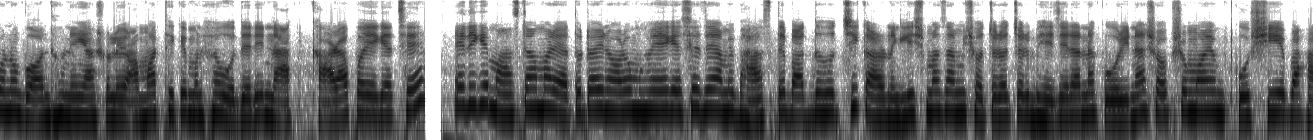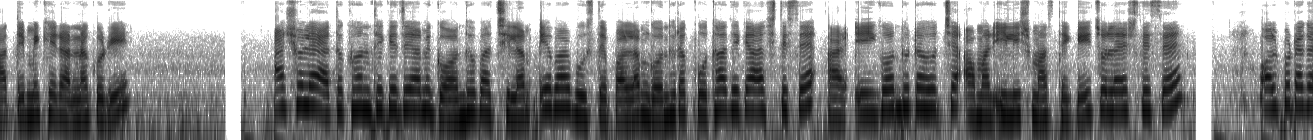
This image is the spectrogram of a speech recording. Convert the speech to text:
কোনো গন্ধ নেই, আসলে আমার থেকে মনে হয় ওদেরই নাক খারাপ হয়ে গেছে। এদিকে মাছটা আমার এতটাই নরম হয়ে গেছে যে আমি ভাজতে বাধ্য হচ্ছি, কারণ ইলিশ মাছ আমি সচরাচর ভেজে রান্না করি না সব সময় কষিয়ে বা হাতে মেখে রান্না করি। আসলে এতক্ষণ থেকে যে আমি গন্ধ পাচ্ছিলাম, এবার বুঝতে পারলাম গন্ধটা কোথা থেকে আসতেছে, আর এই গন্ধটা হচ্ছে আমার ইলিশ মাছ থেকেই চলে আসতেছে। অল্প টাকা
